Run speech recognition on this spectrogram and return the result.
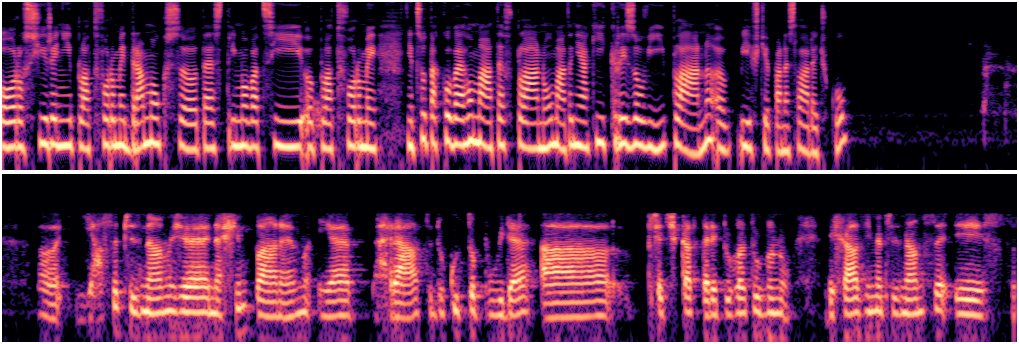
o rozšíření platformy Dramox, eh, té streamovací platformy. Něco takového máte v plánu? Máte nějaký krizový plán ještě, pane Sládečku? Já se přiznám, že naším plánem je hrát, dokud to půjde a přečkat tady tuhle tu vlnu. Vycházíme, přiznám se, i z,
